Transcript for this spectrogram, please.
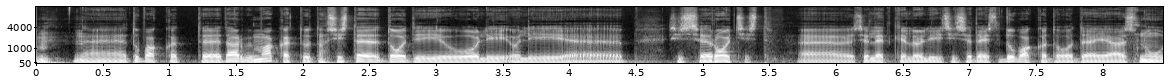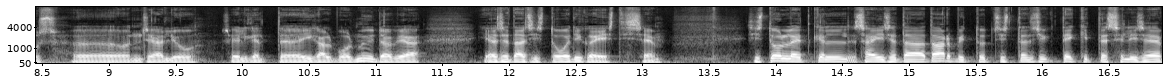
äh, tubakat tarbima hakatud, noh siis ta toodi ju, oli, oli äh, siis Rootsist. Äh, sel hetkel oli siis see täiesti tubakatoode ja snuus on seal ju selgelt igal pool müüdav ja, ja seda siis toodi ka Eestisse. Siis tol hetkel sai seda tarbitud, siis ta tekitas sellise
